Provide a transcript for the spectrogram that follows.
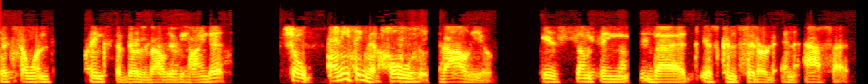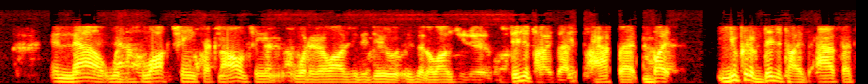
that someone thinks that there's value behind it. So, anything that holds value is something that is considered an asset. And now with blockchain technology, what it allows you to do is it allows you to digitize that asset, but you could have digitized assets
